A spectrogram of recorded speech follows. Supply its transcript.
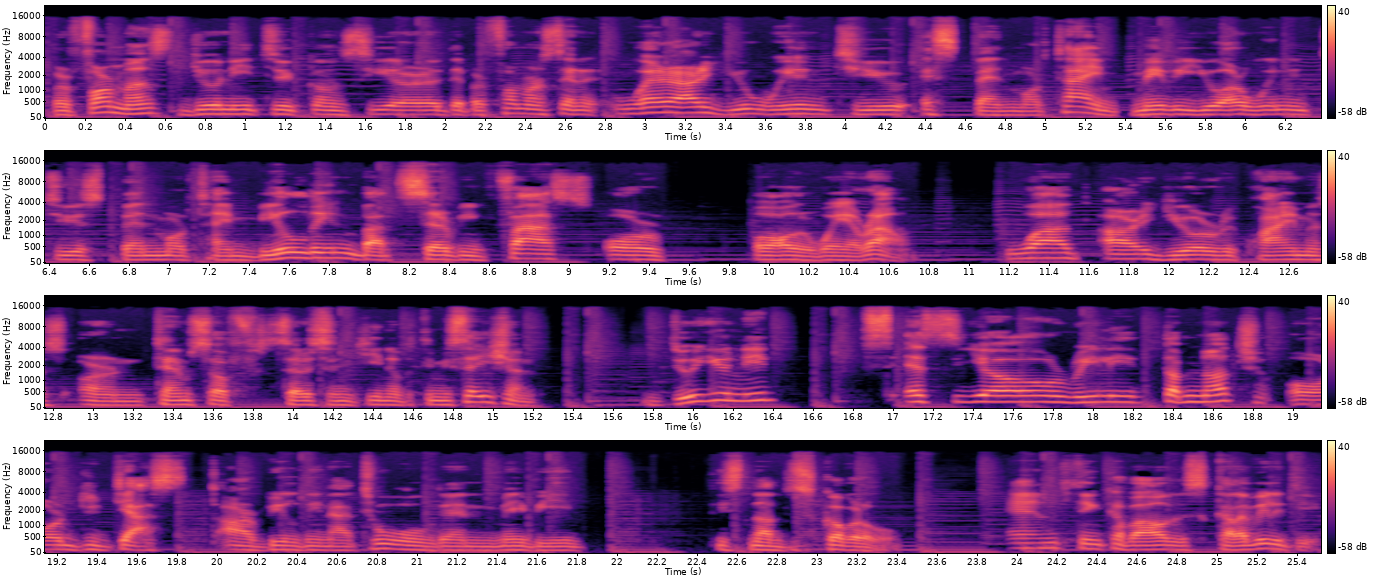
Performance, you need to consider the performance and where are you willing to spend more time. Maybe you are willing to spend more time building but serving fast or all the way around. What are your requirements in terms of search engine optimization? Do you need SEO really top notch, or you just are building a tool then maybe it's not discoverable? And think about the scalability.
